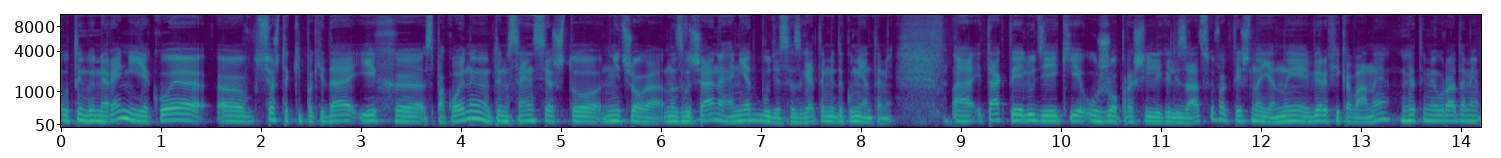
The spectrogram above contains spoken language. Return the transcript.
у тым вымярэнні якое все ж таки пакідае іх спакойнымі у тым сэнсе что нічога надзвычайнага не адбудзецца з гэтымі документамі і так тыя людзі якія ўжо прайшлі легалізацыю фактычна яны верыфікаваныя гэтымі ўрадамі.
